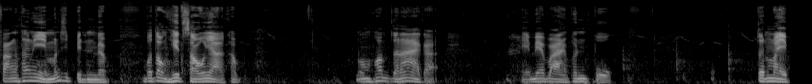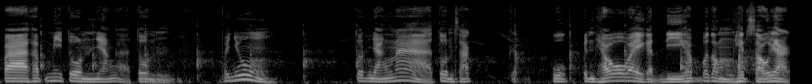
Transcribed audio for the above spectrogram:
ฟังทั้งนี้มันสิเป็นแบบบ่ต้องเฮ็ดเสาอยางครับ นมพร้อมตะหน้ากะให้แม่บ้านเพิ่นปลูกต้นไม้ป่าครับ มีต้นยังอะต้นพะยุงต้นยางหน้าต้นซักปลูกเป็นแถวไว้ก็ดีครับไม่ต้องเฮ็ดเสายาก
